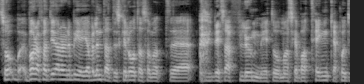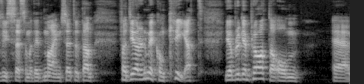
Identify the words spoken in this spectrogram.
Så bara för att göra det mer, jag vill inte att det ska låta som att eh, det är så här flummigt och man ska bara tänka på ett visst sätt som att det är ett mindset. Utan för att göra det mer konkret. Jag brukar prata om eh,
